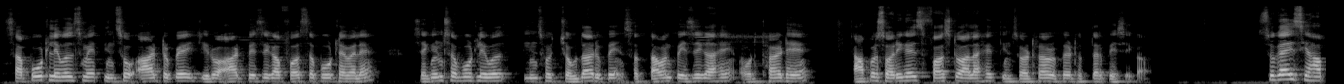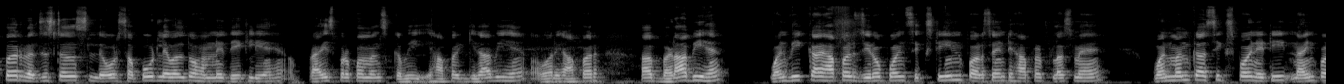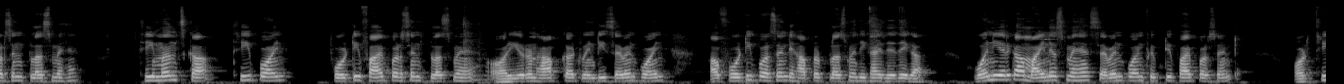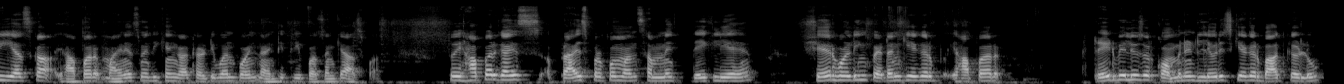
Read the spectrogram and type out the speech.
सपोर्ट लेवल्स में तीन सौ आठ रुपये ज़ीरो आठ पैसे का फ़र्स्ट सपोर्ट लेवल है। सेकंड सपोर्ट लेवल तीन सौ चौदह रुपये सत्तावन पैसे का है और थर्ड है, यहाँ पर सॉरी गाइस फ़र्स्ट वाला है तीन सौ अठारह रुपये अठहत्तर पैसे का। सो गाइस यहाँ पर रेजिस्टेंस और सपोर्ट लेवल तो हमने देख लिए हैं। प्राइस परफॉर्मेंस कभी यहाँ पर गिरा भी है और यहाँ पर बड़ा भी है। वन वीक का यहाँ पर ज़ीरो पॉइंट सिक्सटीन परसेंट यहाँ पर प्लस में है। वन मंथ का six point eighty nine percent plus में है। थ्री मंथ्स का three point forty five percent plus में है और ईयर एंड हाफ़ का ट्वेंटी सेवन पॉइंट और फोर्टी परसेंट यहाँ पर प्लस में दिखाई दे देगा। वन ईयर का माइनस में है seven point fifty five percent और थ्री ईयर्स का यहाँ पर माइनस में दिखेगा thirty one point ninety three percent के आसपास। तो यहाँ पर गाइस प्राइस परफॉर्मेंस हमने देख लिए हैं। शेयर होल्डिंग पैटर्न की अगर यहाँ पर ट्रेड वैल्यूज़ और कॉम्बिनेंट डिलीवरीज की अगर बात कर लूँ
